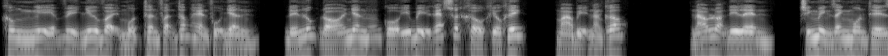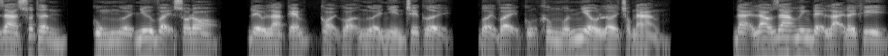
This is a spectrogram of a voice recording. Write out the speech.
không nghĩ vì như vậy một thân phận thấp hèn phụ nhân, đến lúc đó nhân cố ý bị ghét xuất khẩu khiêu khích, mà bị nàng cấp. Náo loạn đi lên, chính mình danh môn thế gia xuất thân, cùng người như vậy so đo, đều là kém cỏi gọi người nhìn chê cười, bởi vậy cũng không muốn nhiều lời trong nàng. Đại lao gia huynh đệ lại đây khi,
